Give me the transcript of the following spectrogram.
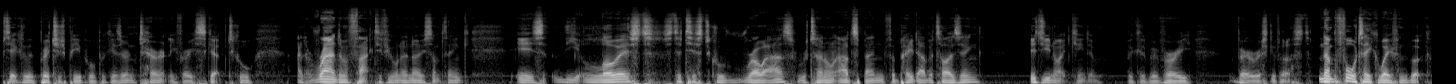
particularly with British people because they're inherently very skeptical. And a random fact, if you want to know something, is the lowest statistical ROAS, return on ad spend for paid advertising, is the United Kingdom because we're very, very risk averse. Number four takeaway from the book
